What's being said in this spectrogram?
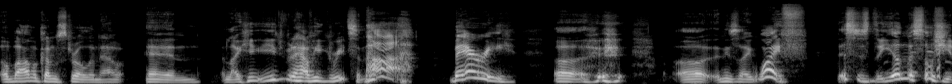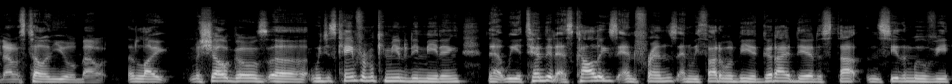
Obama comes strolling out and like he even how he greets him. Ha, Barry. Uh, uh, and he's like, wife, this is the young associate I was telling you about. And like Michelle goes, uh, we just came from a community meeting that we attended as colleagues and friends, and we thought it would be a good idea to stop and see the movie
